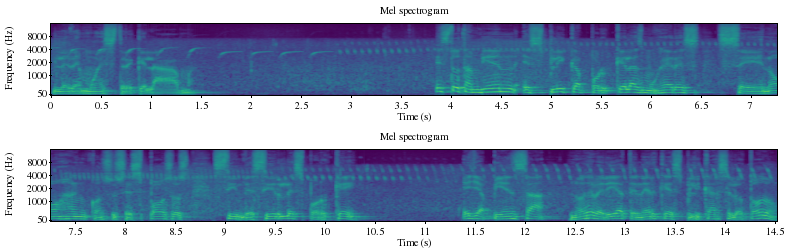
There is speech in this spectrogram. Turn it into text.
le demuestre que la ama. Esto también explica por qué las mujeres se enojan con sus esposos sin decirles por qué. Ella piensa, no debería tener que explicárselo todo.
